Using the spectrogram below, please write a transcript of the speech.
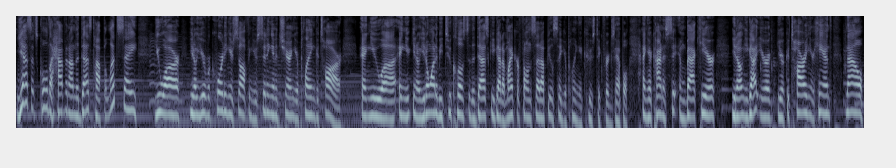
Yes, it's cool to have it on the desktop, but let's say you are, you know, you're recording yourself and you're sitting in a chair and you're playing guitar and you uh, and you you know you don't want to be too close to the desk. You got a microphone set up. You'll say you're playing acoustic, for example, and you're kind of sitting back here. You know, you got your your guitar in your hand. Now,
